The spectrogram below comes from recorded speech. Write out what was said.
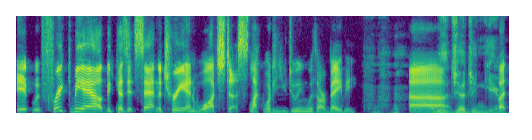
It freaked me out because it sat in a tree and watched us. Like, what are you doing with our baby? I Uh, was judging you. but-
